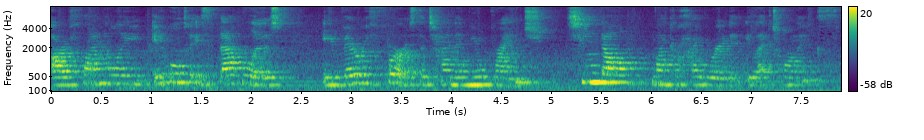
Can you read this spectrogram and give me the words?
are finally able to establish a very first China new branch, Qingdao Microhybrid Electronics,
